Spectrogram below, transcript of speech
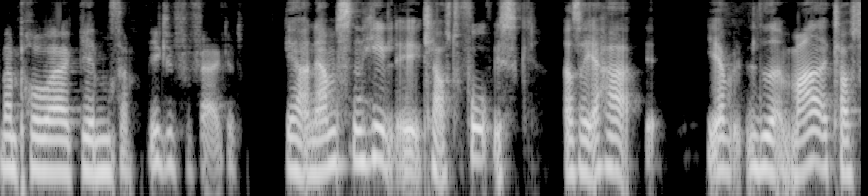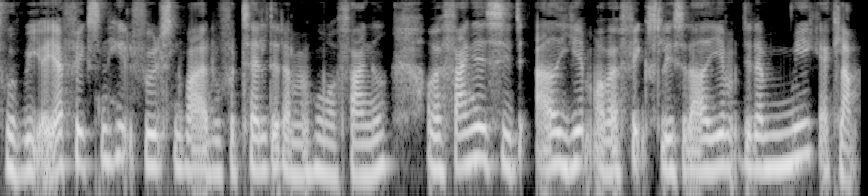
man prøver at gemme sig. Virkelig forfærdeligt. Ja, og nærmest sådan helt øh, klaustrofobisk. Altså, jeg har jeg lider meget af klaustrofobi, og jeg fik sådan helt følelsen bare, at du fortalte det der med, at hun var fanget. Og være fanget i sit eget hjem, og være fængslet i sit eget hjem, det er da mega klamt.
